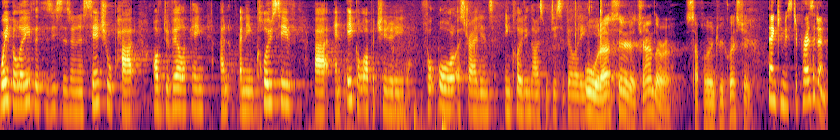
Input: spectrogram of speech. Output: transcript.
We believe that this is an essential part of developing an, an inclusive uh, and equal opportunity for all Australians, including those with disability. Order. Senator Chandler, a supplementary question. Thank you, Mr President.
